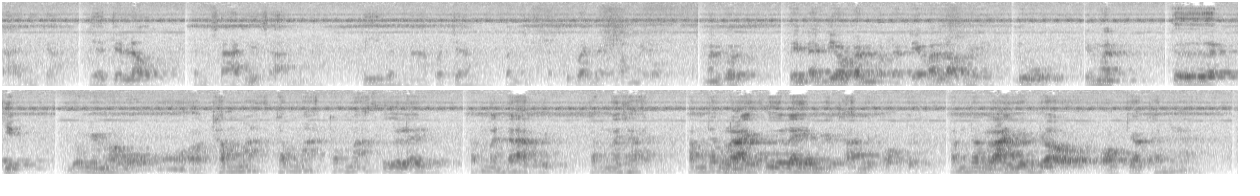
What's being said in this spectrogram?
ตายนี่จ้ะเดี๋ยวแต่เราพรรษาที่สามนี่นะตีปัญหาประจำปัจจุบันนั้นทำไม่ออก มันก็เป็นอันเดียวกันหมดแหละแต่ว่าเราไม่รู้ยังมาเกิดจิตลงอย่างว่าโอ้ธรรมะธรรมะธรรมะคืออะไรธรรมดาคือธรรมชาติทำทั้งหลายคืออะไรมันก็ถามเจ้าของกันทำทั้งหลายย่นย่อออกจากขันธ์ห้าท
